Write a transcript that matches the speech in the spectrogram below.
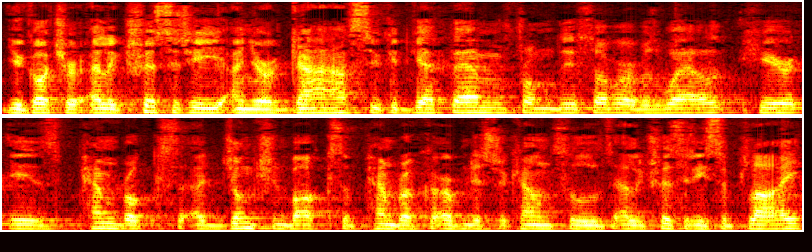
you got your electricity and your gas. You could get them from the suburb as well. Here is Pembroke's a junction box of Pembroke Urban District Council's electricity supply.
